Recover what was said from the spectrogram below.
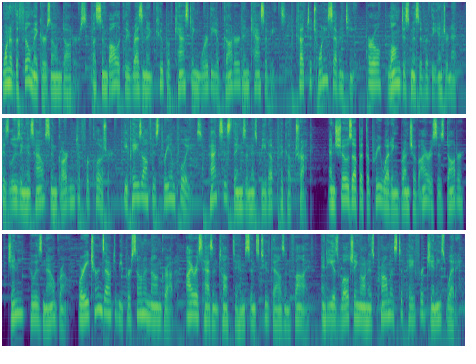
one of the filmmaker's own daughters, a symbolically resonant coup of casting worthy of Godard and Cassavetes. Cut to 2017. Earl, long dismissive of the internet, is losing his house and garden to foreclosure. He pays off his three employees, packs his things in his beat up pickup truck, and shows up at the pre wedding brunch of Iris's daughter, Ginny, who is now grown, where he turns out to be persona non grata. Iris hasn't talked to him since 2005, and he is welching on his promise to pay for Ginny's wedding.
